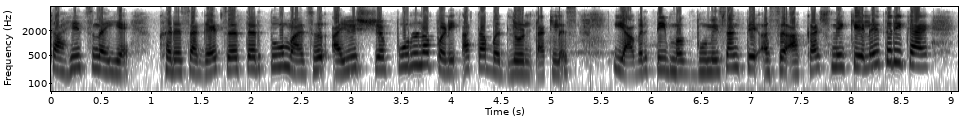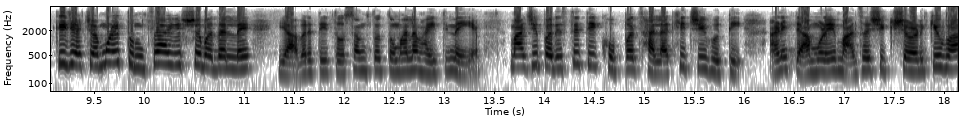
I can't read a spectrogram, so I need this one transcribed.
काहीच नाही आहे खरं सांगायचं तर तू माझं आयुष्य पूर्णपणे आता बदलून टाकलंस. यावरती मग भूमी सांगते असं आकाशने केलंय तरी काय? की ज्याच्यामुळे तुमचं आयुष्य बदललंय यावरती तो सांगतो तुम्हाला माहिती नाही आहे माझी परिस्थिती खूपच हालाखीची होती आणि त्यामुळे माझं शिक्षण किंवा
